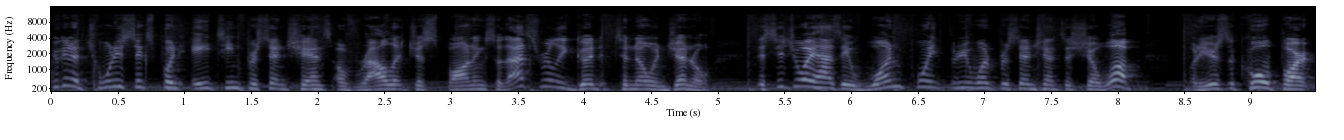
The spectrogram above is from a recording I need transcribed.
You get a 26.18% chance of Rowlet just spawning, so that's really good to know in general. Decidueye has a 1.31% chance to show up, but here's the cool part.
